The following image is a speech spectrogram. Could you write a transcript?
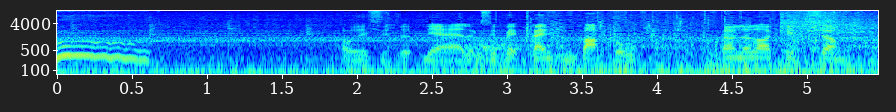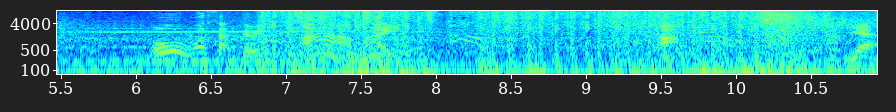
Ooh. Oh, this is, yeah, it looks a bit bent and buckled. Don't look like it's, um... Oh, what's that doing? Ah, mate. Ah. Yeah,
